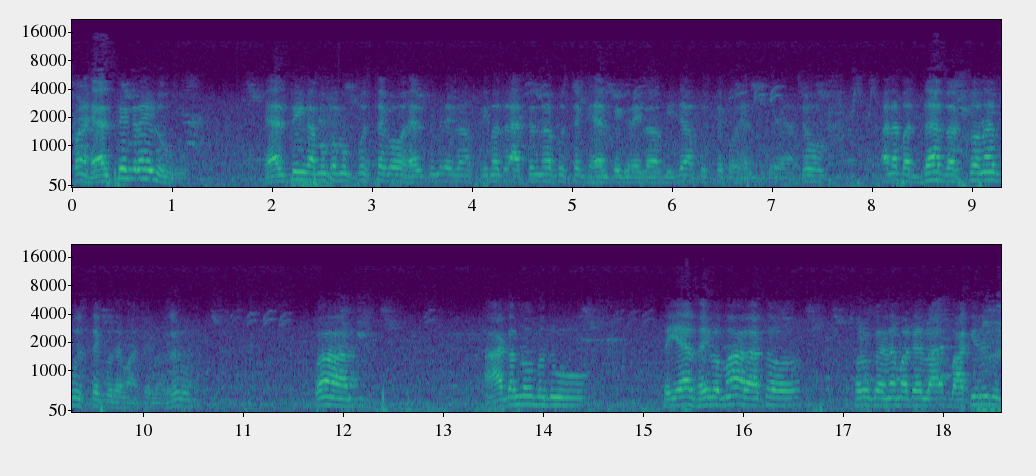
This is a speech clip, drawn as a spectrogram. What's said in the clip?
પણ હેલ્પિંગ રહેલું. હેલ્પિંગ અમુક અમુક પુસ્તકો હેલ્પિંગ રહેલા. શ્રીમદ રાજચંદ્ર પુસ્તક હેલ્પિંગ રહેલા. બીજા પુસ્તકો હેલ્પિંગ રહ્યા છો અને બધા ભક્તોના પુસ્તક બધા વાંચેલા. છો પણ આગળનું બધું તૈયાર થયેલો માલ આ તો થોડુંક એના માટે લા- બાકી રહ્યું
